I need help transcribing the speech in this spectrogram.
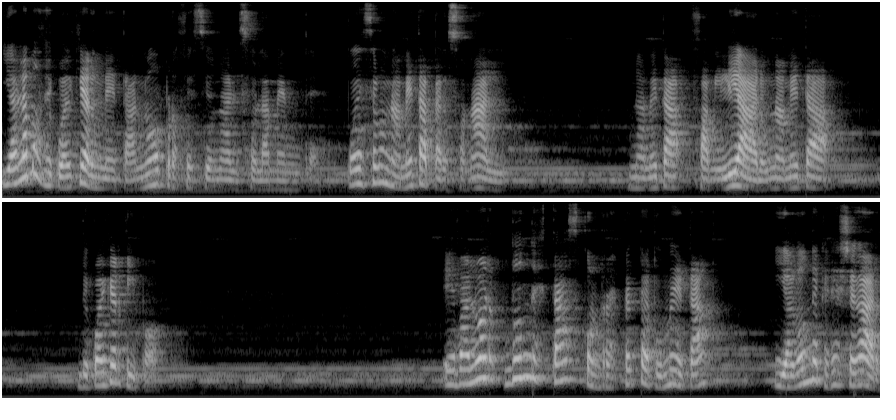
Y hablamos de cualquier meta, no profesional solamente. Puede ser una meta personal, una meta familiar, una meta de cualquier tipo evaluar dónde estás con respecto a tu meta y a dónde querés llegar.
